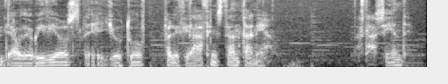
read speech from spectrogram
de audio vídeos de YouTube Felicidad Instantánea. Hasta la siguiente.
